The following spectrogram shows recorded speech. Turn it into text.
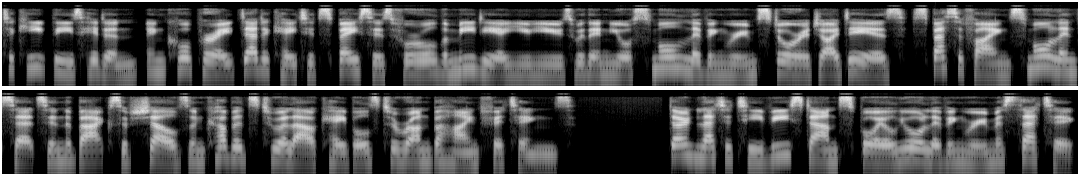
To keep these hidden, incorporate dedicated spaces for all the media you use within your small living room storage ideas, specifying small insets in the backs of shelves and cupboards to allow cables to run behind fittings. Don't let a TV stand spoil your living room aesthetic.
